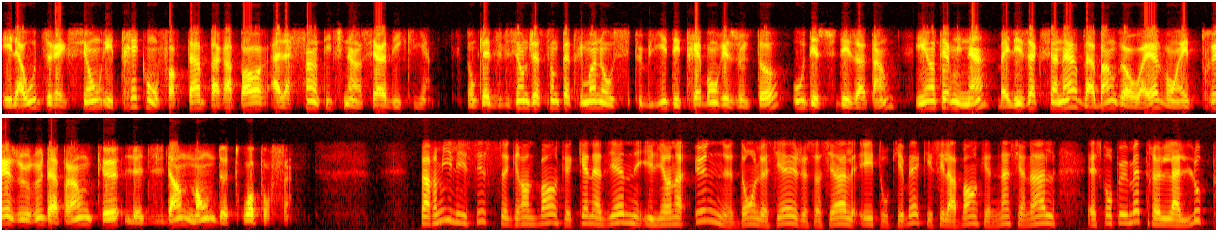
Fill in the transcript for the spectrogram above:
et la haute direction est très confortable par rapport à la santé financière des clients. Donc, la division de gestion de patrimoine a aussi publié des très bons résultats au-dessus des attentes. Et en terminant, ben, les actionnaires de la Banque Royale vont être très heureux d'apprendre que le dividende monte de 3% Parmi les six grandes banques canadiennes, il y en a une dont le siège social est au Québec et c'est la Banque nationale. Est-ce qu'on peut mettre la loupe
